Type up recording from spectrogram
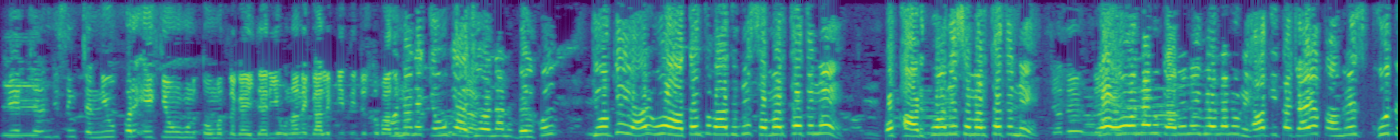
ਫਿਰ ਚਰਨਜੀਤ ਸਿੰਘ ਚੰਨੀ ਉੱਪਰ ਇਹ ਕਿਉਂ ਹੁਣ ਤੋਮਤ ਲਗਾਈ ਜਾ ਰਹੀ ਹੈ? ਉਹਨਾਂ ਨੇ ਗੱਲ ਕੀਤੀ ਜਿਸ ਤੋਂ ਬਾਅਦ ਉਹਨਾਂ ਨੇ ਕਿਉਂ ਕਿਹਾ ਜੀ ਉਹਨਾਂ ਨੂੰ? ਬਿਲਕੁਲ। ਕਿਉਂਕਿ ਯਾਰ ਉਹ ਆਤੰਕਵਾਦ ਦੇ ਸਮਰਥਕ ਨੇ। ਉਹ ਖਾੜਕੂਆਂ ਦੇ ਸਮਰਥਕ ਨੇ। ਤੇ ਉਹ ਉਹਨਾਂ ਨੂੰ ਕਹਿ ਰਹੇ ਨੇ ਵੀ ਉਹਨਾਂ ਨੂੰ ਰਿਹਾ ਕੀਤਾ ਜਾਏ ਕਾਂਗਰਸ ਖੁਦ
